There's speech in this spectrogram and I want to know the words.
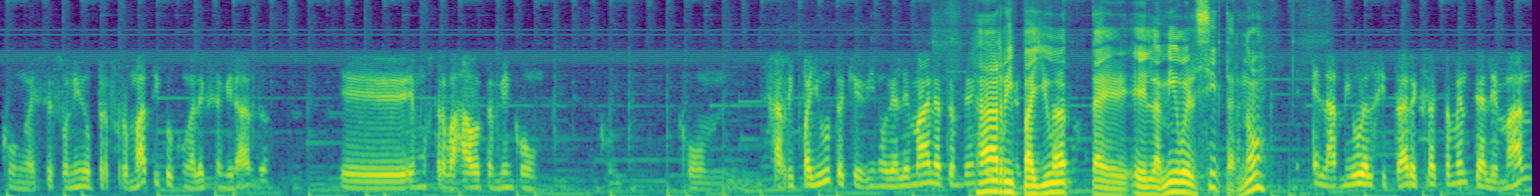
con este sonido performático con Alexia Miranda. Eh, hemos trabajado también con, con, Harry Payuta, que vino de Alemania también. Harry Payuta, el amigo del citar, ¿no? El amigo del citar, exactamente, alemán,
